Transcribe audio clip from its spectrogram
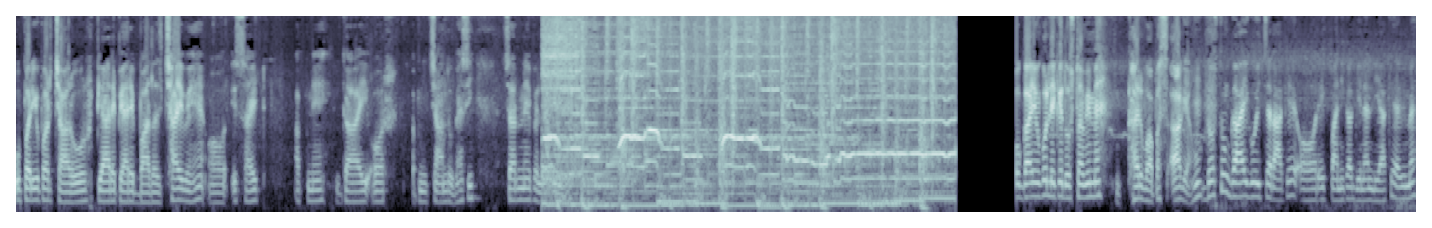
ऊपर ही ऊपर चारों ओर प्यारे प्यारे बादल छाए हुए हैं और इस साइड अपने गाय और अपनी चांदू भैंसी चरने पर लगी तो गायों को लेके दोस्तों, अभी मैं घर वापस आ गया हूँ। दोस्तों, गाय गोई चरा के और एक पानी का गिलन लिया के अभी मैं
